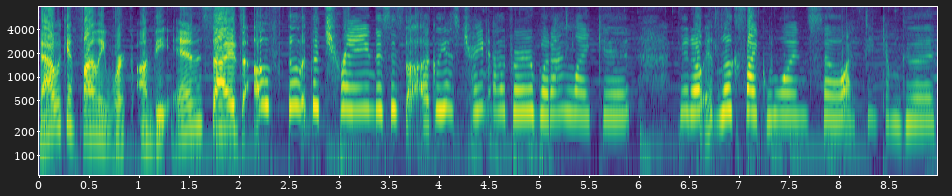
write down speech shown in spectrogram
now we can finally work on the insides of the, the train. This is the ugliest train ever, but I like it. You know, it looks like one, so I think I'm good.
